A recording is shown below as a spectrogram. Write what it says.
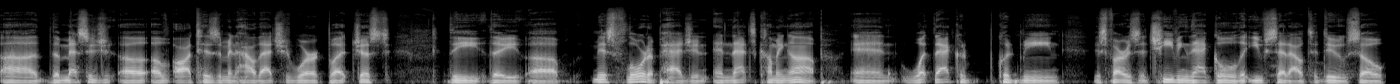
uh, the message of, autism and how that should work, but just the the uh, Miss Florida pageant, and that's coming up, and what that could could mean as far as achieving that goal that you've set out to do. So,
